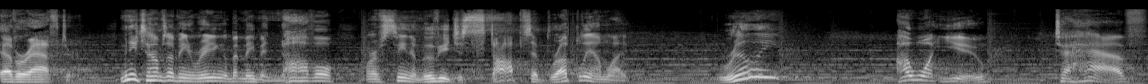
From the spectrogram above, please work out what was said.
ever after. Many times I've been reading about maybe a novel or I've seen a movie, it just stops abruptly. I'm like, really? I want you to have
